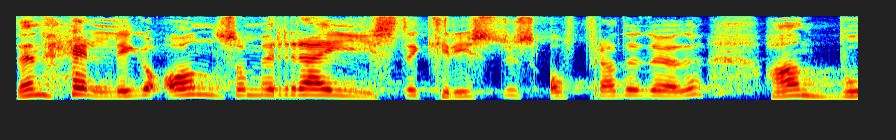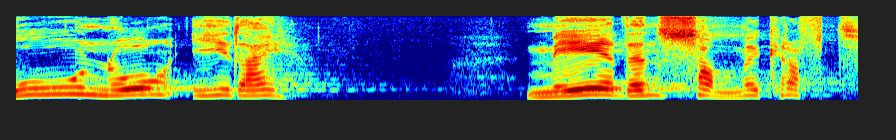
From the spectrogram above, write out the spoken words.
Den hellige ånd som reiste Kristus opp fra det døde, han bor nå i deg med den samme kraft.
